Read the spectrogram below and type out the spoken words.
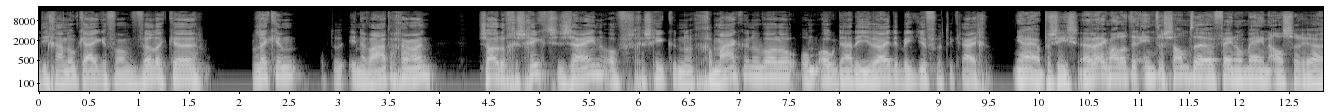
die gaan ook kijken van welke plekken op de, in de watergangen zouden geschikt zijn of geschikt kunnen, gemaakt kunnen worden om ook naar de Weidebeekjuffer te krijgen. Ja, ja, precies. Het lijkt me altijd een interessant eh, fenomeen als er, eh,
